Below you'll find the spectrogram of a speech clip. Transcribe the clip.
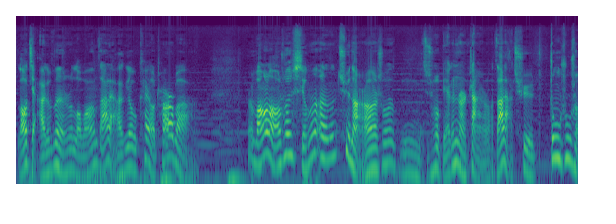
老贾就问说老王，咱俩要不开小差吧？王老说行啊，那去哪儿啊？说你就说别跟这儿站着了，咱俩去中书省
